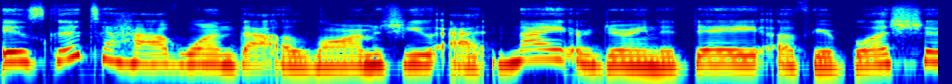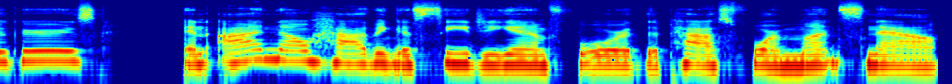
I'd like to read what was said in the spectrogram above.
it's good to have one that alarms you at night or during the day of your blood sugars. And I know having a CGM for the past four months now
